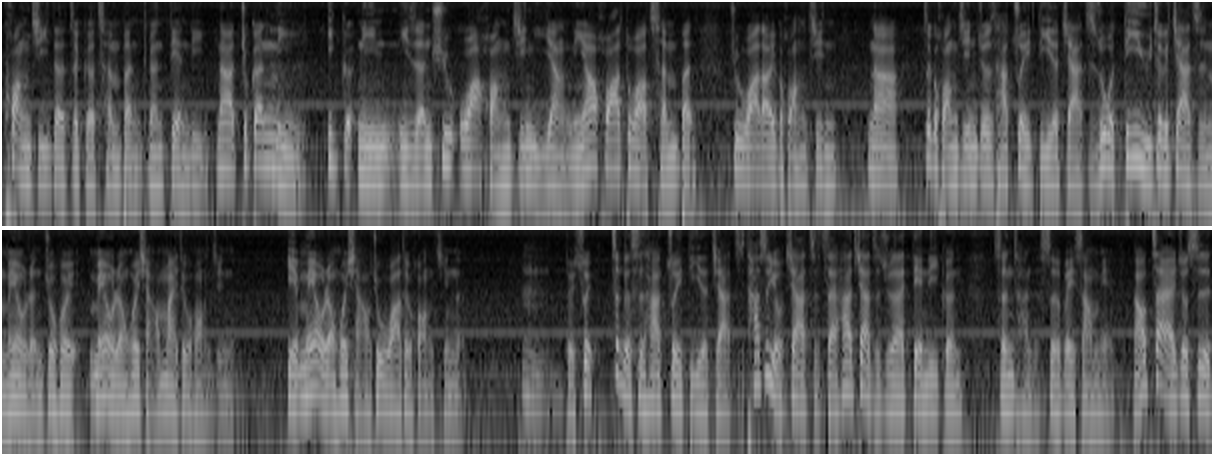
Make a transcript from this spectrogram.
矿机的这个成本跟电力，那就跟你一个你你人去挖黄金一样，你要花多少成本去挖到一个黄金？那这个黄金就是它最低的价值。如果低于这个价值，没有人就会没有人会想要卖这个黄金的，也没有人会想要去挖这个黄金的。嗯，对，所以这个是它最低的价值，它是有价值在，它的价值就在电力跟生产的设备上面。然后再来就是，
